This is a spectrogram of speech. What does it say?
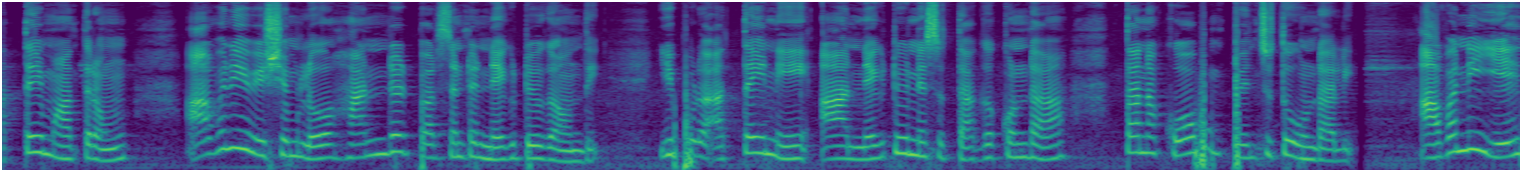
అత్తయ్య మాత్రం అవని విషయంలో హండ్రెడ్ పర్సెంట్ నెగిటివ్గా ఉంది. ఇప్పుడు అత్తయ్యని ఆ నెగిటివ్నెస్ తగ్గకుండా తన కోపం పెంచుతూ ఉండాలి. అవని ఏం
